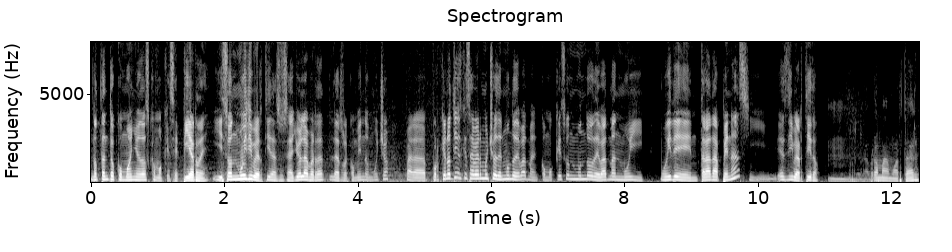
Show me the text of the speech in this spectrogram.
no tanto como año 2 como que se pierde. Y son muy divertidas, o sea, yo la verdad las recomiendo mucho, para porque no tienes que saber mucho del mundo de Batman, como que es un mundo de Batman muy, muy de entrada apenas y es divertido. La broma mortal.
